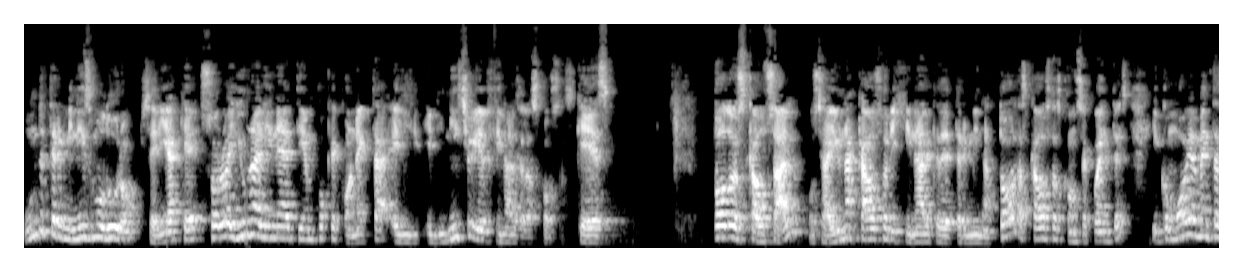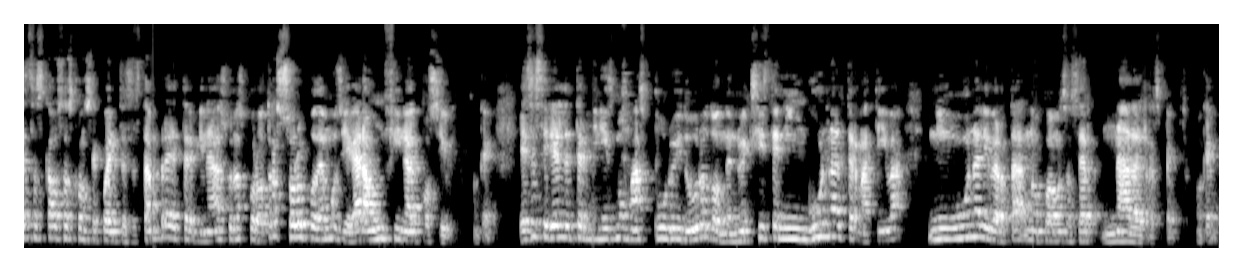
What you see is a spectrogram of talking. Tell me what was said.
Un determinismo duro sería que solo hay una línea de tiempo que conecta el inicio y el final de las cosas, que es todo es causal, o sea, hay una causa original que determina todas las causas consecuentes y como obviamente estas causas consecuentes están predeterminadas unas por otras, solo podemos llegar a un final posible. ¿okay? Ese sería el determinismo más puro y duro, donde no existe ninguna alternativa, ninguna libertad, no podemos hacer nada al respecto. ¿okay?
